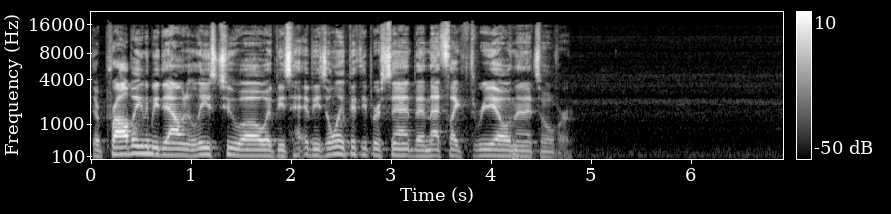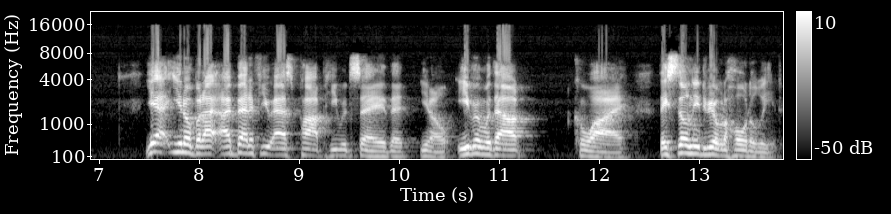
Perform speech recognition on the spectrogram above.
they're probably going to be down at least 2-0. If he's if he's only 50%, then that's like 3-0 and then it's over. Yeah, you know, but I, I, bet if you ask Pop, he would say that you know even without Kawhi, they still need to be able to hold a lead.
